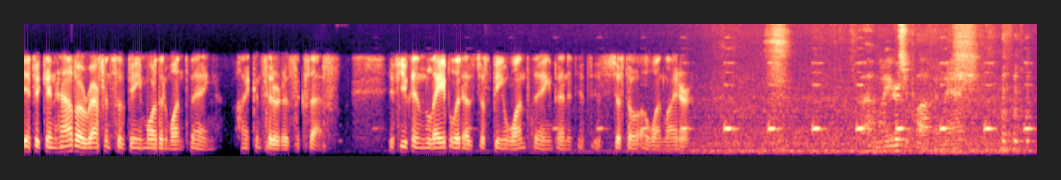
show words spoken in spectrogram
if it can have a reference of being more than one thing, I consider it a success. If you can label it as just being one thing, then it, it, it's just a, a one liner. my ears are popping, man.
